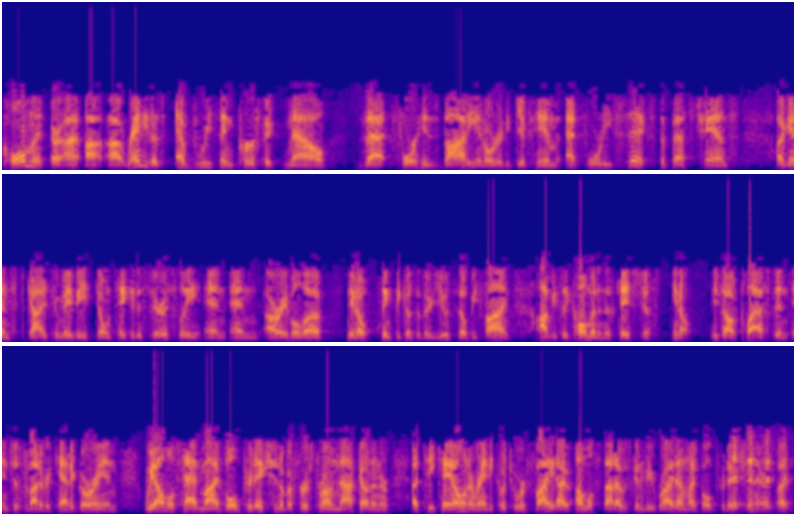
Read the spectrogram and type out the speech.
Coleman, or, uh, uh, uh, Randy does everything perfect now that for his body in order to give him at 46 the best chance against guys who maybe don't take it as seriously and and are able to you know think because of their youth they'll be fine. Obviously Coleman in this case just you know he's outclassed in, in just about every category and we almost had my bold prediction of a first round knockout in a, a TKO in a Randy Couture fight. I almost thought I was going to be right on my bold prediction there, but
